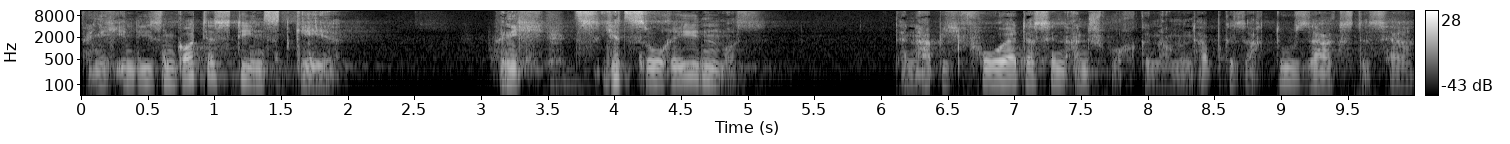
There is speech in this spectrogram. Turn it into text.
Wenn ich in diesen Gottesdienst gehe, wenn ich jetzt so reden muss, dann habe ich vorher das in Anspruch genommen und habe gesagt, du sagst es, Herr,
